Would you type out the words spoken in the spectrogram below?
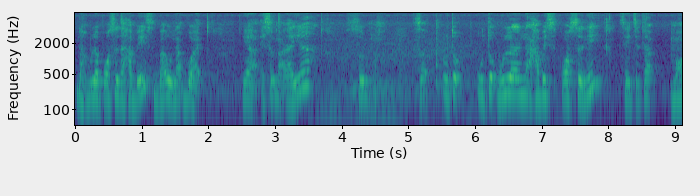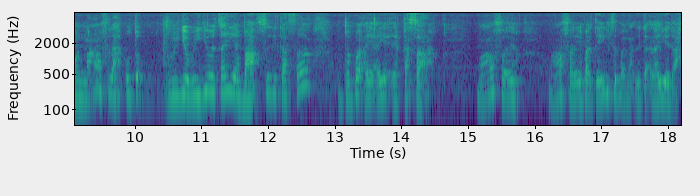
Dah bulan puasa dah habis baru nak buat. Ya, yeah, esok nak raya. So, so untuk untuk bulan nak habis puasa ni, saya cakap mohon maaf lah untuk video-video saya bahasa dia kasar ataupun ayat-ayat yang kasar. Maaf saya. Maaf saya batin sebab nak dekat raya dah.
